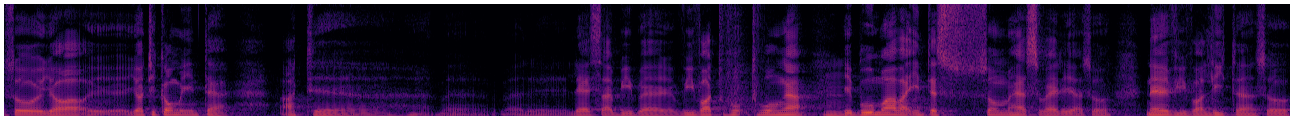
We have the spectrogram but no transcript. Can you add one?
Så jag, jag tycker om inte att eh, eh, läsa Bibeln. Vi var tv- tvungna. I Burma var inte som här i Sverige. Så när vi var liten så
